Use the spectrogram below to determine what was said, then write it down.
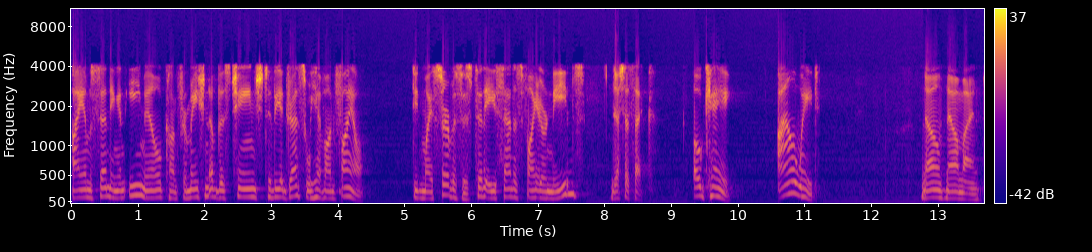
I am sending an email confirmation of this change to the address we have on file. Did my services today satisfy your needs? Just a sec. Okay. I'll wait. No, never mind.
